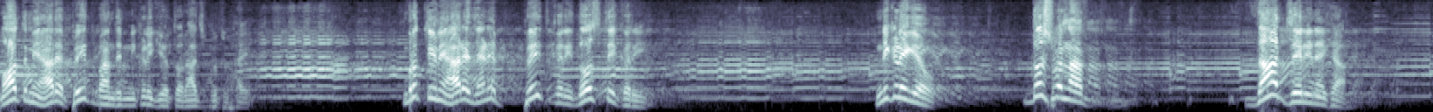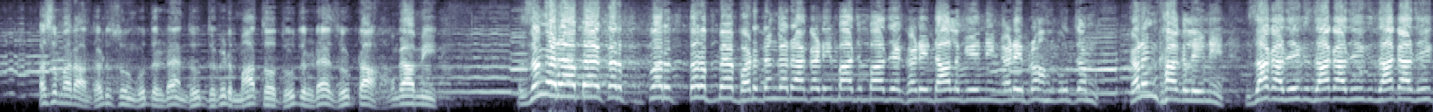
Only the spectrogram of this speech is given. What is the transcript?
મોતની હારે પ્રીત બાંધી નીકળી ગયો તો રાજપૂત ભાઈ. મૃત્યુની હારે જેણે પ્રીત કરી, દોસ્તી કરી. નીકળી ગયો. દુશ્મનના દાંત ઝેરી નાખ્યા. અસમરા ધડસું ગુદરડે ધુધગડ માથો ધૂધરડે ઝૂટા હંગામી. જંગરા બે કર પર તરફ બે ભડ ડંગરા ઘડી બાજ બાજે ઘડી ડાલગી ની ઘડી બ્રહ્મ ગુજમ કરંગ ખાગલી ની જાગા જીક જાગા જીક જાગા જીક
